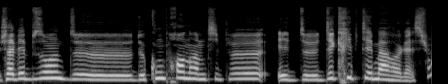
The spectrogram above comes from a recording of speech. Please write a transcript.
j'avais besoin de, de comprendre un petit peu et de décrypter ma relation.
